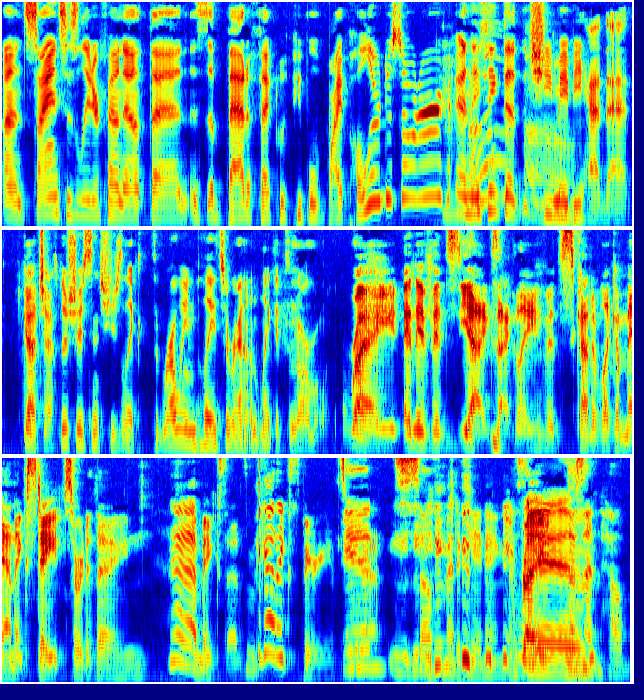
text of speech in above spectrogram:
And science has later found out that it's a bad effect with people with bipolar disorder, and they think that she Oh. maybe had that, Gotcha. especially since she's like throwing plates around like it's normal. Right. And if it's yeah, exactly. If it's kind of like a manic state sort of thing. Yeah, it makes sense. I got experience with and that. Mhm. self-medicating Right. Yeah. doesn't help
